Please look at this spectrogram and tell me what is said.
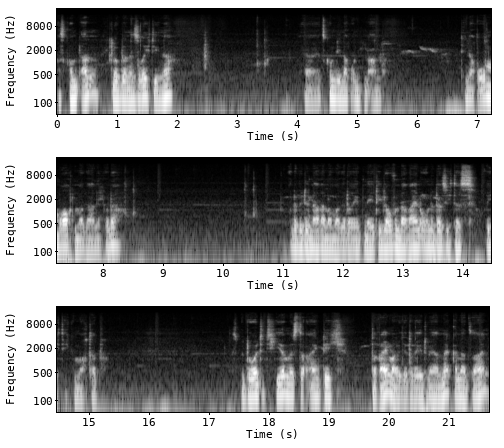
Was kommt an? Ich glaube, dann ist es richtig, ne? Ja, jetzt kommen die nach unten an. Die nach oben brauchten wir gar nicht, oder? Oder wird der nachher nochmal gedreht? Ne, die laufen da rein, ohne dass ich das richtig gemacht habe. Das bedeutet, hier müsste eigentlich dreimal gedreht werden, ne? Kann das sein?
